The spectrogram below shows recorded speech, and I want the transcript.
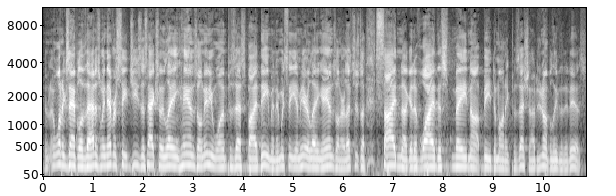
and one example of that is we never see Jesus actually laying hands on anyone possessed by a demon, and we see him here laying hands on her. That's just a side nugget of why this may not be demonic possession. I do not believe that it is.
